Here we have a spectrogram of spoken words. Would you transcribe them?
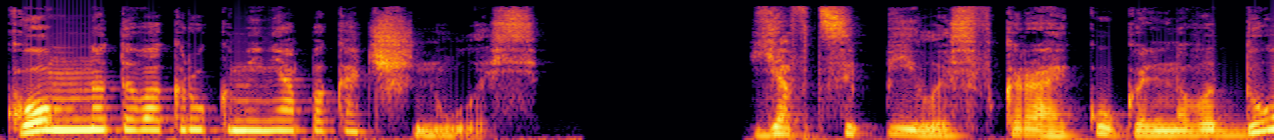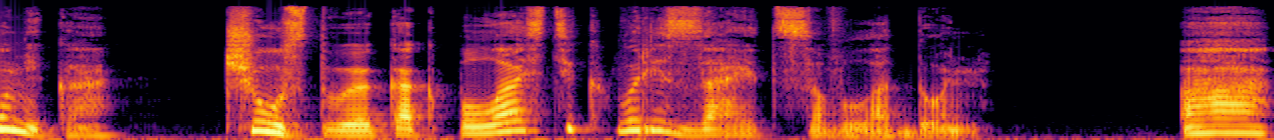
Комната вокруг меня покачнулась. Я вцепилась в край кукольного домика, чувствуя, как пластик вырезается в ладонь. «А...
